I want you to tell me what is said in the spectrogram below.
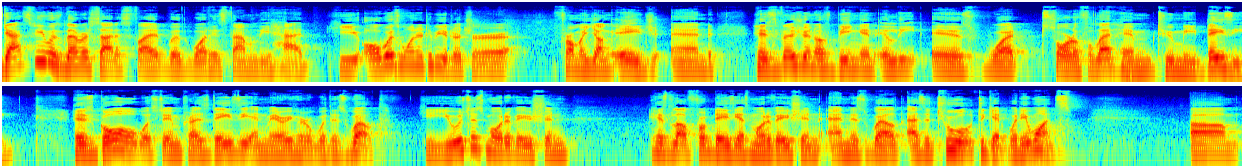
Gatsby was never satisfied with what his family had. He always wanted to be richer from a young age, and his vision of being an elite is what sort of led him to meet Daisy. His goal was to impress Daisy and marry her with his wealth. He used his motivation, his love for Daisy as motivation, and his wealth as a tool to get what he wants. Um,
